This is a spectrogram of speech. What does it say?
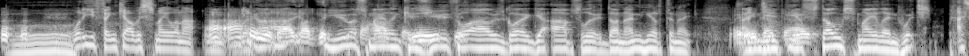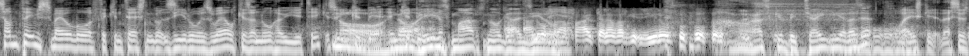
What do you think I was smiling at? I, I think that I'd had you were smiling because time. you thought I was going to get absolutely done in here tonight. Right, And you, you're still smiling, which I sometimes smile though if the contestant got zero as well because I know how you take it. So no, it could be. It no, could be he's. Mark's not got a I know for zero. a fact I never get zero. Oh, this could be tight here, is it? Let's get this is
